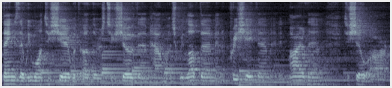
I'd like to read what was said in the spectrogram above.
things that we want to share with others to show them how much we love them and appreciate them and admire them, to show our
